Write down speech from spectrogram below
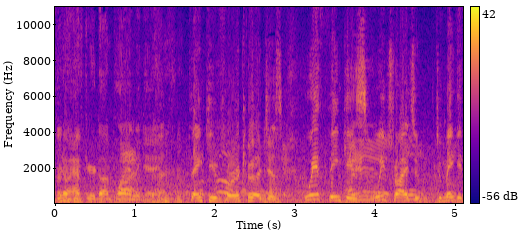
You know, after you're done playing the game. Thank you for gorgeous. We think is we try to, to make it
